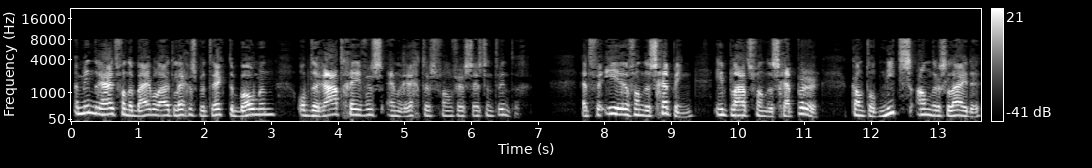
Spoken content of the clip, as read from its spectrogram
Een minderheid van de Bijbeluitleggers betrekt de bomen op de raadgevers en rechters van vers 26. Het vereren van de schepping in plaats van de schepper kan tot niets anders leiden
